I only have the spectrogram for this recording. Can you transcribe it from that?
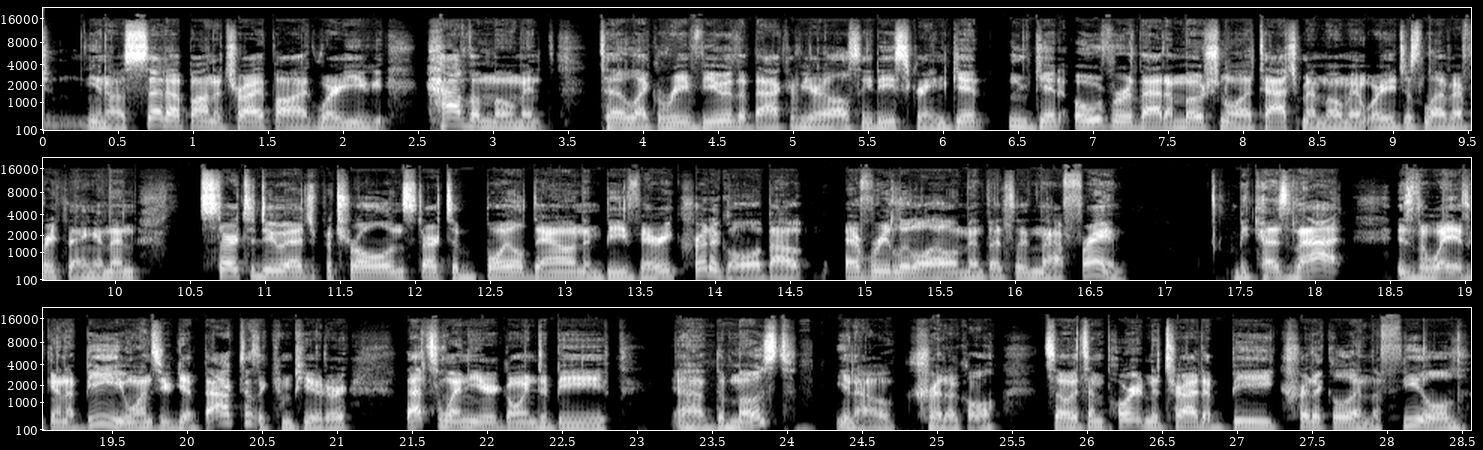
you know set up on a tripod where you have a moment to like review the back of your LCD screen get get over that emotional attachment moment where you just love everything and then start to do edge patrol and start to boil down and be very critical about every little element that's in that frame. Because that is the way it's going to be once you get back to the computer. That's when you're going to be uh, the most you know critical. So it's important to try to be critical in the field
